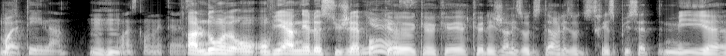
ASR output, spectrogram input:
Ouais. porter là. Mhm. Ouais, c'est quand même intéressant. Ah, nous, on, on vient amener le sujet pour que, Yes. que, que, que les gens, les auditeurs et les auditrices puissent être mis, euh,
